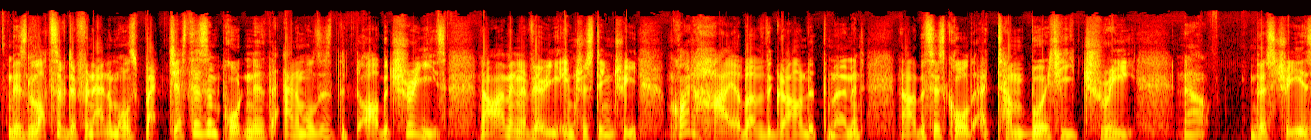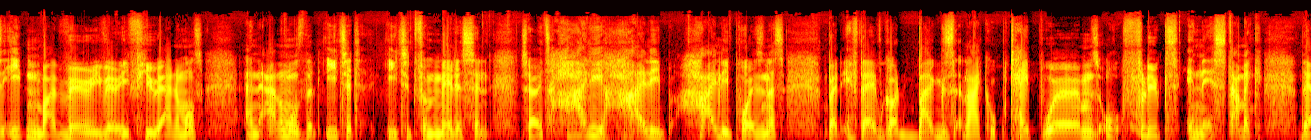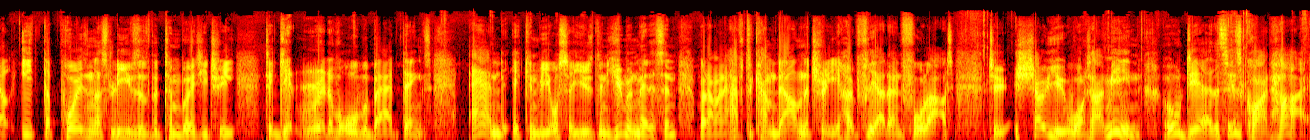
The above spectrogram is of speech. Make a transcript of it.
there's lots of different animals, but just as important as the animals is the, are the trees. Now, I'm in a very interesting tree. I'm quite high above the ground at the moment. Now, this is called a tamboti tree. Now, this tree is eaten by very, very few animals, and the animals that eat it eat it for medicine. So it's highly, highly, highly poisonous. But if they've got bugs like tapeworms or flukes in their stomach, they'll eat the poisonous leaves of the tamboti tree to get rid of all the bad things. And it can be also used in human medicine. But I'm going to have to come down the tree, hopefully I don't fall out, to show you what I mean. Oh dear, this is quite high.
